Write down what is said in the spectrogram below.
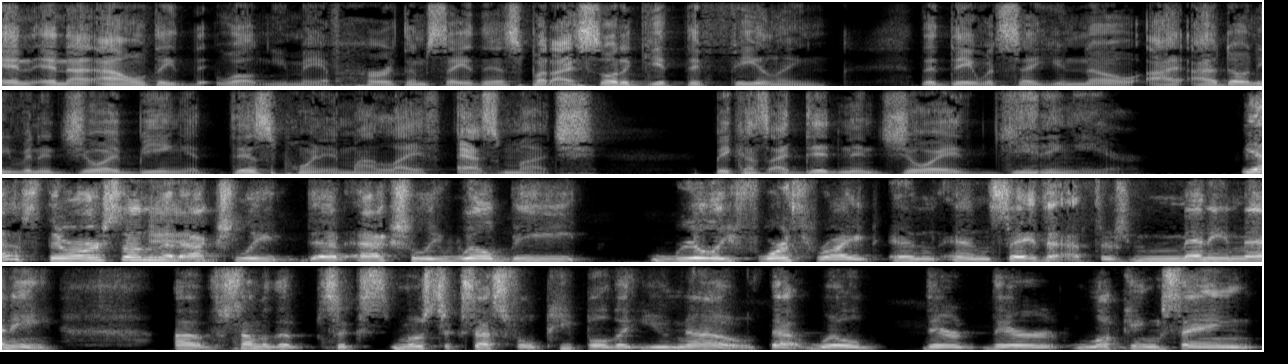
and, and I, don't think, that, well, you may have heard them say this, but I sort of get the feeling that they would say, you know, I, I don't even enjoy being at this point in my life as much because I didn't enjoy getting here. Yes, there are some and, that actually, that actually will be really forthright and, and say that. There's many, many of some of the su- most successful people that you know that will they're they're looking saying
